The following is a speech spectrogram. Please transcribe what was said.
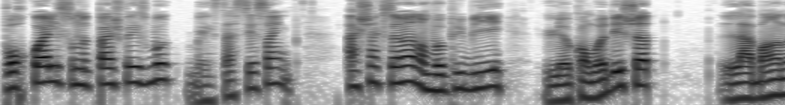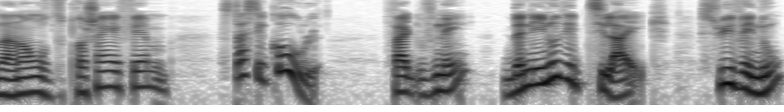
Pourquoi aller sur notre page Facebook? Ben c'est assez simple. À chaque semaine, on va publier le combat des shots, la bande-annonce du prochain film. C'est assez cool. Fait que venez, donnez-nous des petits likes, suivez-nous.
